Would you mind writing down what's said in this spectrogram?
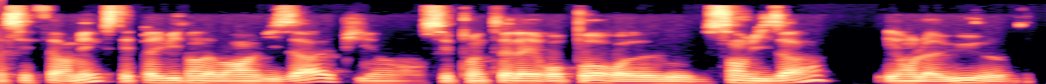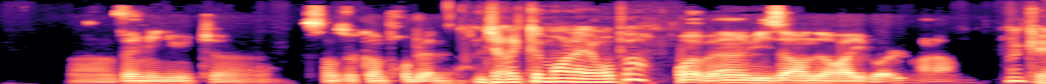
assez fermé, que c'était pas évident d'avoir un visa. Et puis, on s'est pointé à l'aéroport euh, sans visa et on l'a eu euh, 20 minutes sans aucun problème. Directement à l'aéroport? Ouais, ben, un visa en arrival, voilà. Ok.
